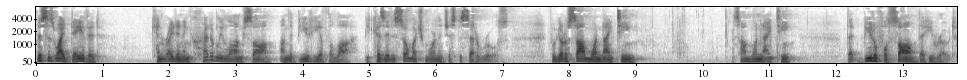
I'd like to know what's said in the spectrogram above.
This is why David can write an incredibly long psalm on the beauty of the law because it is so much more than just a set of rules. If we go to Psalm 119, Psalm 119, that beautiful psalm that he wrote.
